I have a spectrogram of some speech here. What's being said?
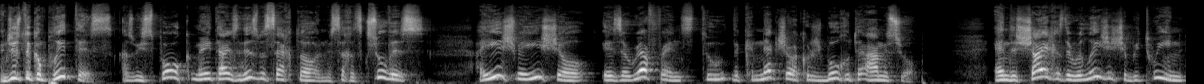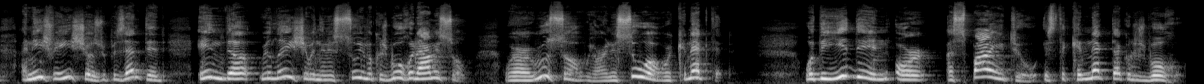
And just to complete this, as we spoke many times in this Masechta and Masechet Ksuvis, Hayish Ve'isho is a reference to the connection of HaKadosh Baruch Hu to Am Yisrael. And the Shaykh is the relationship between Anish Ve'isho is represented in the relationship in the Nisuyim of Baruch Hu and Am Yisrael. We are a Russo, we are a Nisua, we're connected. What the Yidden are aspiring to is to connect HaKadosh Baruch Hu.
